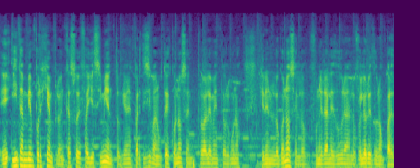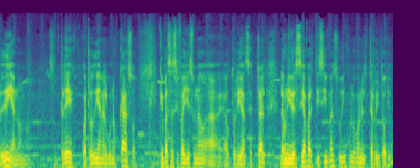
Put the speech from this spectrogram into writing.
Eh, y también, por ejemplo, en caso de fallecimiento, quienes participan, ustedes conocen, probablemente algunos quienes lo conocen, los funerales duran, los velorios duran un par de días, ¿no? ¿No? Son tres, cuatro días en algunos casos. ¿Qué pasa si fallece una autoridad ancestral? La universidad participa en su vínculo con el territorio,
